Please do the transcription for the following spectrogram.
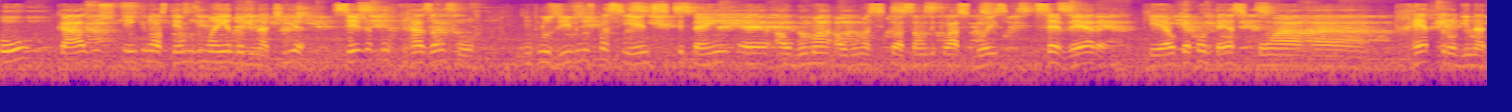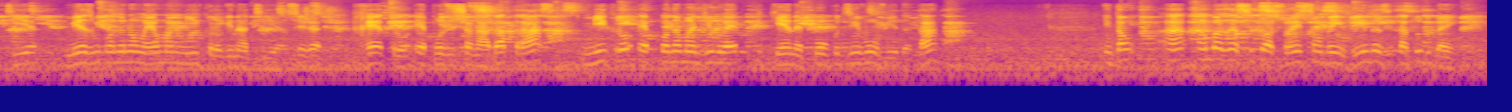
ou casos em que nós temos uma endognatia, seja por que razão for, inclusive nos pacientes que têm é, alguma, alguma situação de classe 2 severa, que é o que acontece com a, a retrognatia, mesmo quando não é uma micrognatia, ou seja, retro é posicionado atrás, micro é quando a mandíbula é pequena, é pouco desenvolvida, tá? Então, a, ambas as situações são bem-vindas e está tudo bem.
